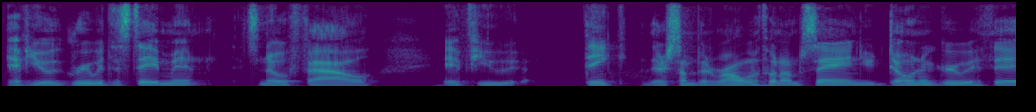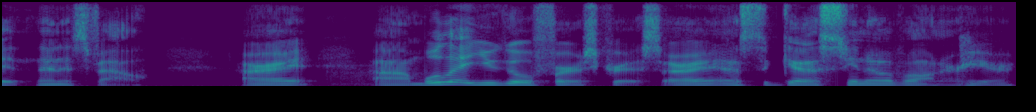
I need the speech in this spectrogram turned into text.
If you agree with the statement, it's no foul. If you think there's something wrong with what I'm saying, you don't agree with it, then it's foul. All right. Um, we'll let you go first, Chris. All right, as the guest, you know, of honor here.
